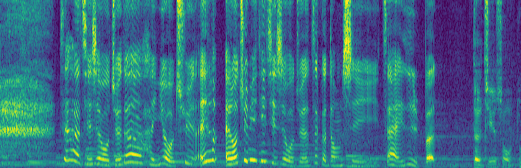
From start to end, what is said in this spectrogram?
这个其实我觉得很有趣。L LGBT 其实我觉得这个东西在日本，的接受度，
